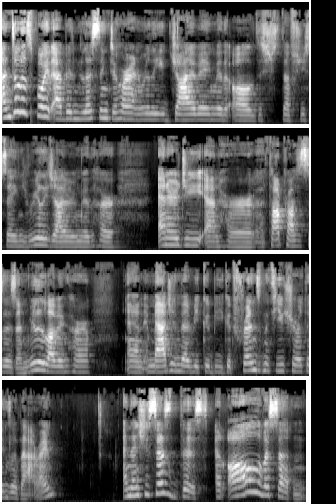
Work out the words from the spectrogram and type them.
until this point, I've been listening to her and really jiving with all the stuff she's saying, really jiving with her energy and her thought processes, and really loving her and imagine that we could be good friends in the future, things like that, right? And then she says this, and all of a sudden,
